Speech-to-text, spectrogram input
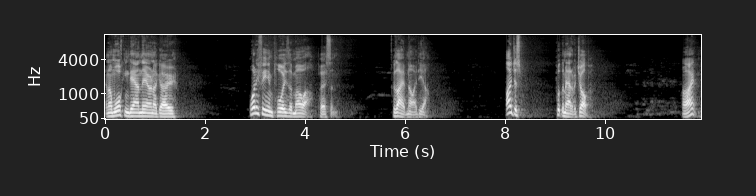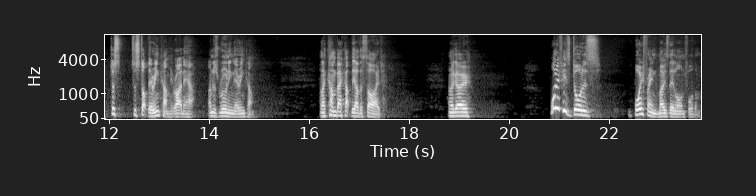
And I'm walking down there and I go, What if he employs a mower person? Because I have no idea. I just put them out of a job. All right? Just to stop their income right now. I'm just ruining their income. And I come back up the other side. And I go, what if his daughter's boyfriend mows their lawn for them?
